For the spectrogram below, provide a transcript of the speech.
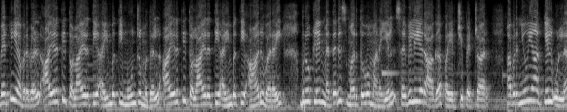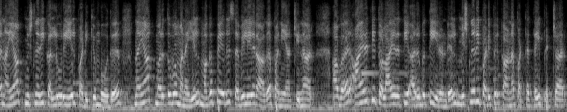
பெட்டி அவர்கள் ஆயிரத்தி தொள்ளாயிரத்தி ஐம்பத்தி மூன்று முதல் ஆயிரத்தி தொள்ளாயிரத்தி ஐம்பத்தி ஆறு வரை புரூக்லின் மெத்தடிஸ்ட் மருத்துவமனையில் செவிலியராக பயிற்சி பெற்றார். அவர் நியூயார்க்கில் உள்ள நயாக் மிஷனரி கல்லூரியில் படிக்கும் போது நயாக் மருத்துவமனையில் மகப்பேறு செவிலியராக பணியாற்றினார். அவர் ஆயிரத்தி தொள்ளாயிரத்தி அறுபத்தி இரண்டில் மிஷனரி படிப்பிற்கான பட்டத்தை பெற்றார்.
